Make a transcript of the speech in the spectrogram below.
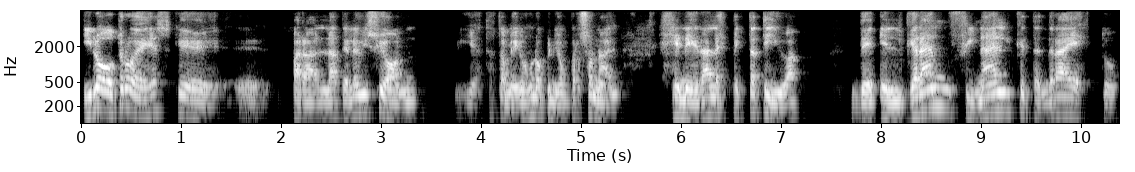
Y lo otro es que eh, para la televisión, y esto también es una opinión personal, genera la expectativa del gran final que tendrá esto,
